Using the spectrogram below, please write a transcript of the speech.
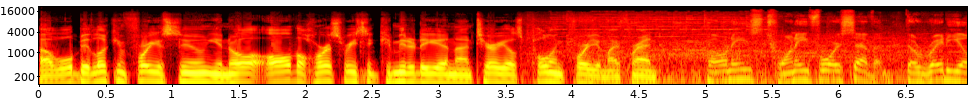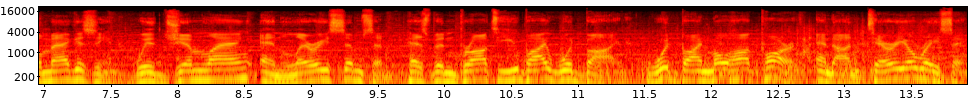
Uh, we'll be looking for you soon. You know, all the horse racing community in Ontario is pulling for you, my friend. Ponies 24 7, the radio magazine with Jim Lang and Larry Simpson, has been brought to you by Woodbine, Woodbine Mohawk Park, and Ontario Racing.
